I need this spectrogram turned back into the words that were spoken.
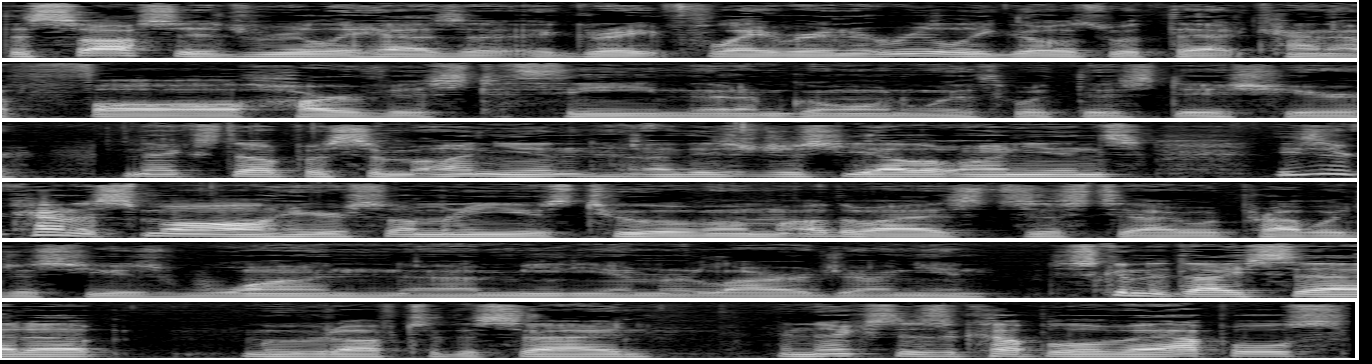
the sausage really has a, a great flavor, and it really goes with that kind of fall harvest theme that I'm going with with this dish here. Next up is some onion. Uh, these are just yellow onions. These are kind of small here, so I'm going to use two of them. Otherwise, just I would probably just use one uh, medium or large onion. Just going to dice that up, move it off to the side. And next is a couple of apples.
